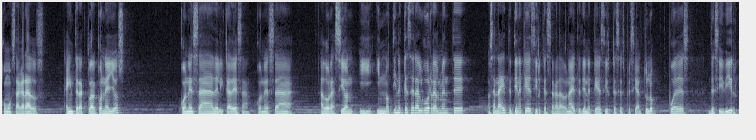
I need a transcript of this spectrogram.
como sagrados e interactuar con ellos con esa delicadeza, con esa adoración y, no tiene que ser algo realmente, o sea, nadie te tiene que decir que es sagrado, nadie te tiene que decir que es especial, tú lo puedes decidir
